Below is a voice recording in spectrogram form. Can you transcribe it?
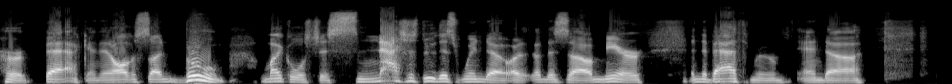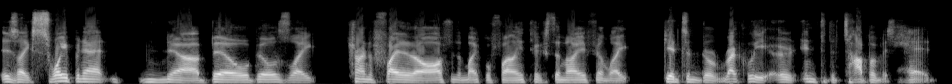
her back." And then all of a sudden, boom! Michaels just smashes through this window or, or this uh, mirror in the bathroom and uh, is like swiping at uh, Bill. Bill's like trying to fight it off, and then Michael finally takes the knife and like gets him directly uh, into the top of his head.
